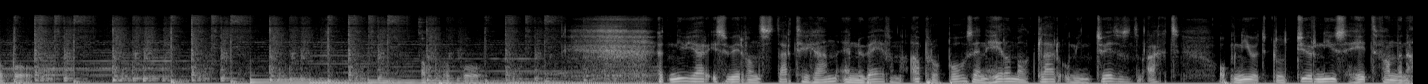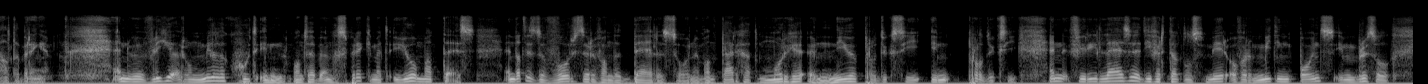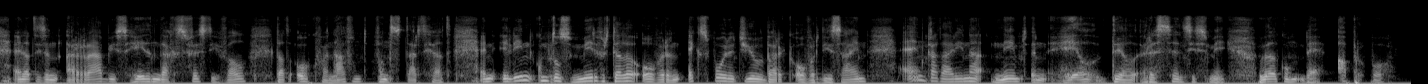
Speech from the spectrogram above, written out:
Apropos. Apropos. Het nieuwjaar is weer van start gegaan en wij van Apropos zijn helemaal klaar om in 2008 opnieuw het cultuurnieuws heet van de naal te brengen. En we vliegen er onmiddellijk goed in, want we hebben een gesprek met Jo Matthijs. En dat is de voorzitter van de Dijlenzone, want daar gaat morgen een nieuwe productie in productie. En Firi Leijzen die vertelt ons meer over Meeting Points in Brussel. En dat is een Arabisch hedendaags festival dat ook vanavond van start gaat. En Eline komt ons meer vertellen over een expo in het Julbark over design. En Catharina neemt een heel deel recensies mee. Welkom bij Apropos.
